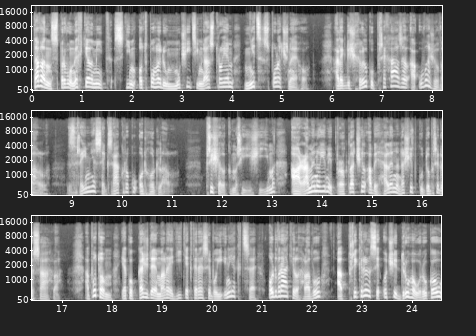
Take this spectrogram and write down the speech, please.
Tavan zprvu nechtěl mít s tím od pohledu mučícím nástrojem nic společného, ale když chvilku přecházel a uvažoval, zřejmě se k zákroku odhodlal. Přišel k mřížím a rameno jimi protlačil, aby Helen na šipku dobře dosáhla. A potom, jako každé malé dítě, které se bojí injekce, odvrátil hlavu a přikryl si oči druhou rukou,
